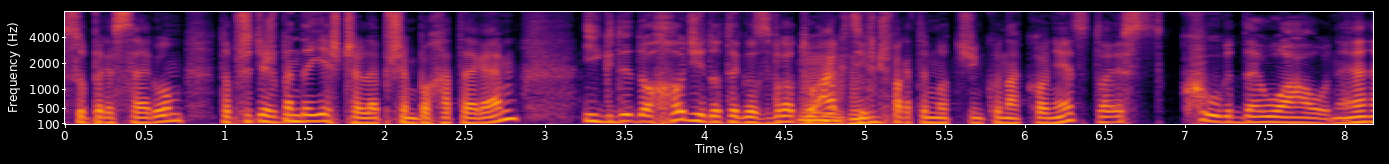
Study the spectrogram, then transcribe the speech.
super serum, to przecież będę jeszcze lepszym bohaterem. I gdy dochodzi do tego zwrotu mm -hmm. akcji w czwartym odcinku na koniec, to jest kurde wow, nie?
